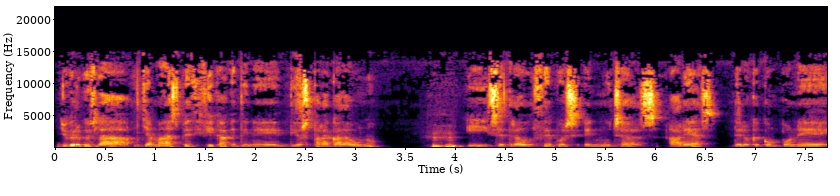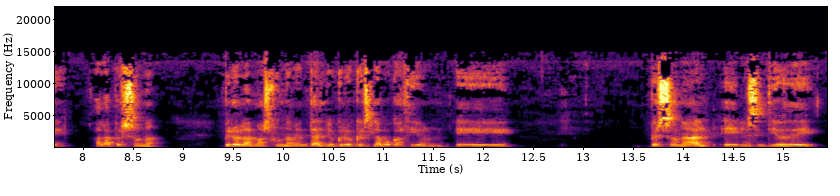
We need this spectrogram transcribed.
Yo creo que es la llamada específica que tiene Dios para cada uno y se traduce pues en muchas áreas de lo que compone a la persona, pero la más fundamental yo creo que es la vocación eh, personal en el sentido de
